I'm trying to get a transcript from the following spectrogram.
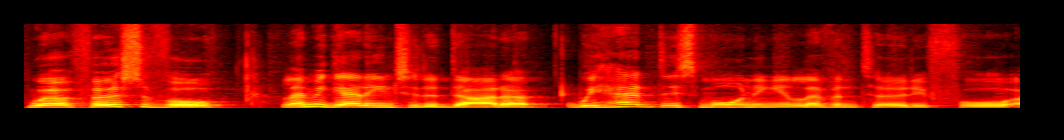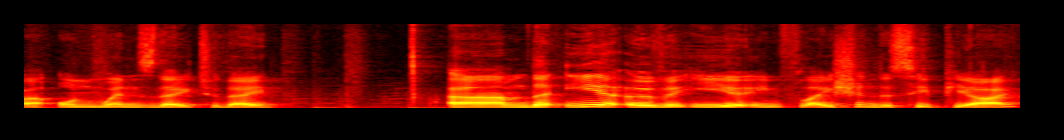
Well, first of all, let me get into the data. We had this morning 11:30 for uh, on Wednesday today. Um, the year-over-year inflation, the CPI,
